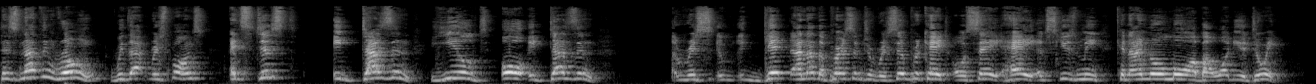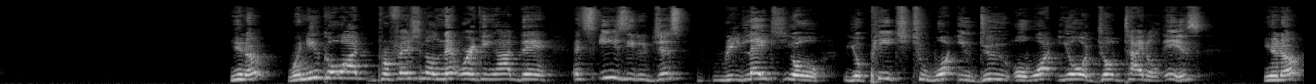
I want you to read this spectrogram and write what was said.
There's nothing wrong with that response. It's just, it doesn't yield or it doesn't get another person to reciprocate or say, hey, excuse me, can I know more about what you're doing? You know, when you go out professional networking out there, it's easy to just relate your your pitch to what you do or what your job title is, you know?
